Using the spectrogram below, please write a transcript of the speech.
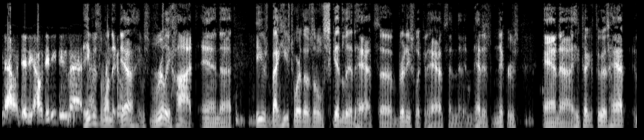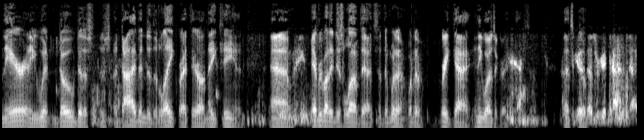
No, did he? How did he do that? He was the one that, cool. yeah, it was really hot, and uh, he was back. He used to wear those little skid lid hats, uh, British looking hats, and, and had his knickers. And uh, he took it through his hat in the air, and he went and dove, did a, a dive into the lake right there on 18. And um, everybody just loved that. So what a what a great guy, and he was a great guy. That's good. good. Those were good times. Uh,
